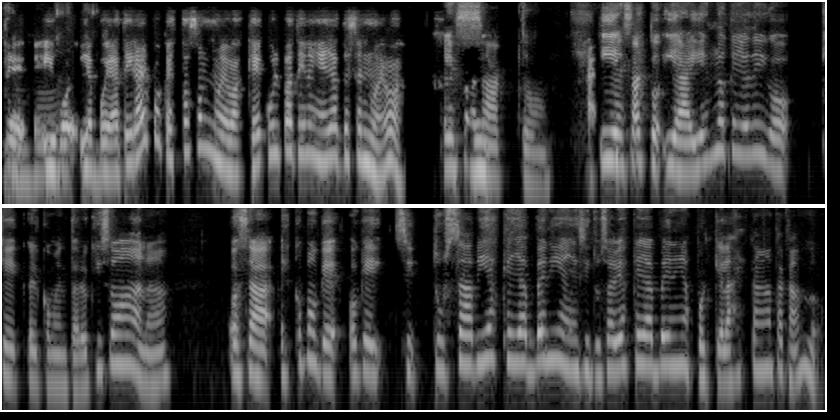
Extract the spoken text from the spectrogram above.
te- y voy- les voy a tirar porque estas son nuevas. ¿Qué culpa tienen ellas de ser nuevas? Exacto. Y exacto, y ahí es lo que yo digo, que el comentario que hizo Ana, o sea, es como que, ok, si tú sabías que ellas venían y si tú sabías que ellas venían, ¿por qué las están atacando?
